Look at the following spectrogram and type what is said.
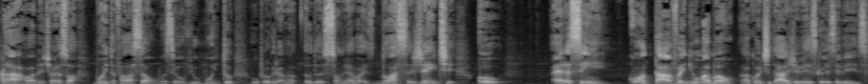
Ah, Robert, olha só, muita falação. Você ouviu muito o programa O Doce Som da Minha Voz. Nossa, gente, ou oh, era assim, contava em uma mão a quantidade de vezes que eu recebi isso.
